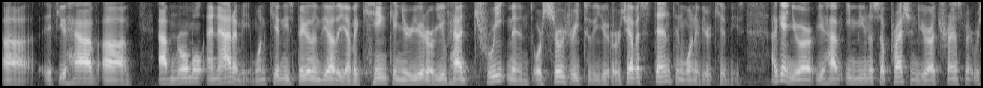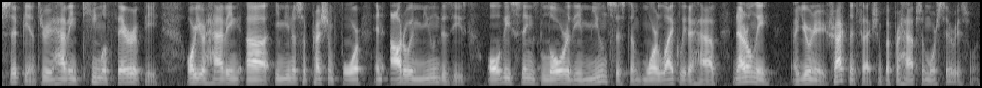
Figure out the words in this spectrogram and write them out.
uh, if you have uh, abnormal anatomy, one kidney is bigger than the other, you have a kink in your ureters, you've had treatment or surgery to the ureters, you have a stent in one of your kidneys. Again, you, are, you have immunosuppression, you're a transplant recipient, you're having chemotherapy, or you're having uh, immunosuppression for an autoimmune disease. All these things lower the immune system, more likely to have not only a urinary tract infection, but perhaps a more serious one.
